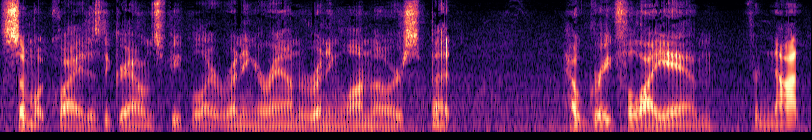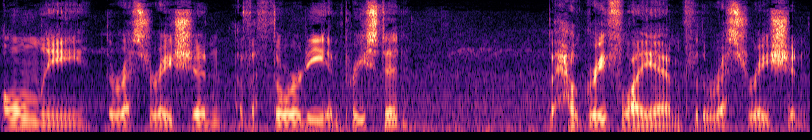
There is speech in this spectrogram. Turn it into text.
somewhat quiet as the grounds people are running around or running lawnmowers, but how grateful I am for not only the restoration of authority and priesthood, but how grateful I am for the restoration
